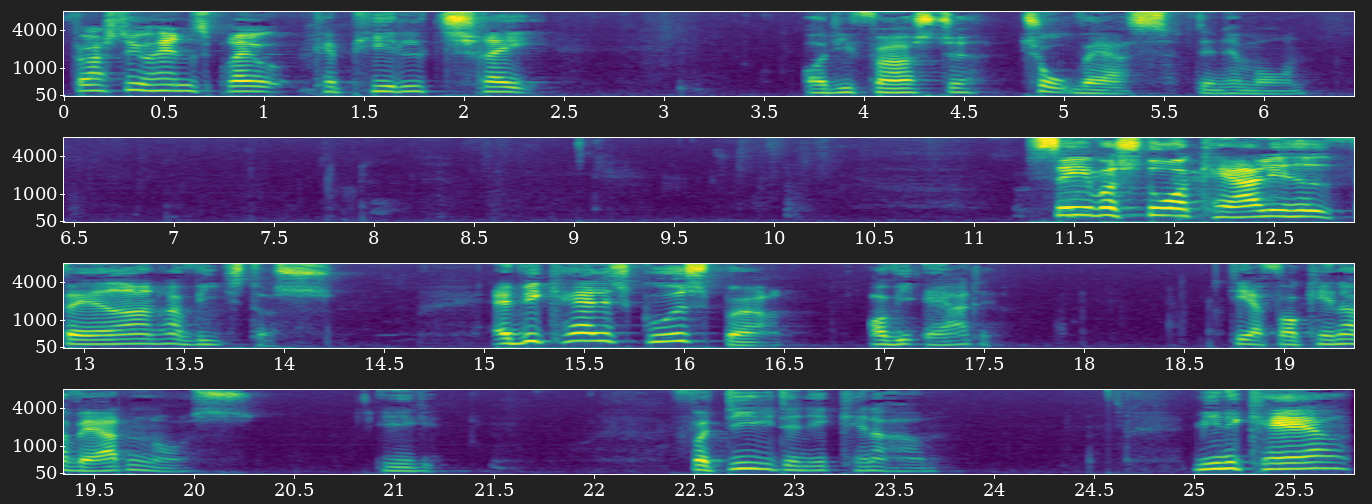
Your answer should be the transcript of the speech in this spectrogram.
Første Johannes brev, kapitel 3, og de første to vers den her morgen. Se, hvor stor kærlighed faderen har vist os. At vi kaldes Guds børn, og vi er det. Derfor kender verden os ikke. Fordi den ikke kender ham. Mine kære,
